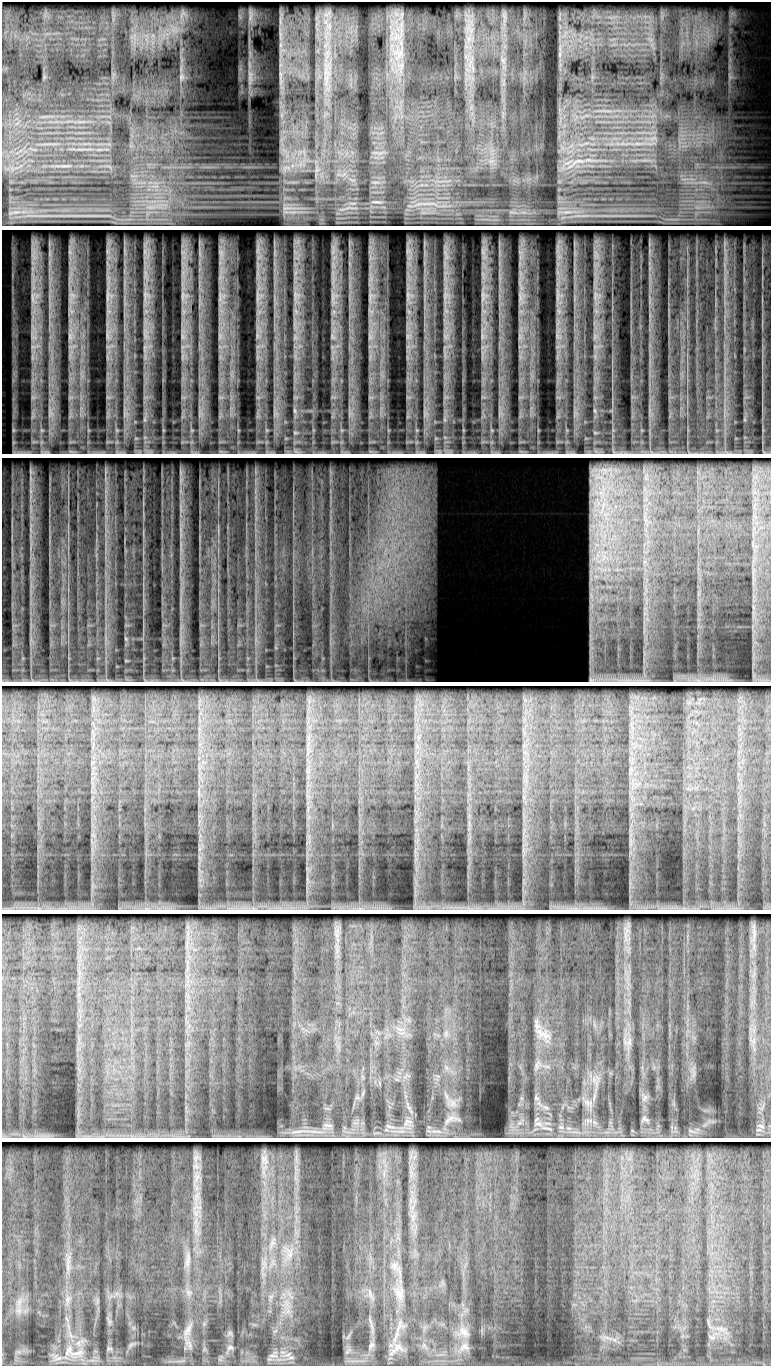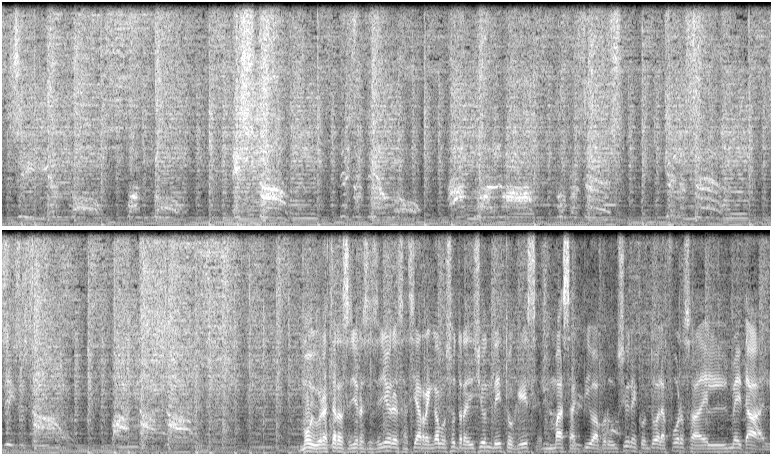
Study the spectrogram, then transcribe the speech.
Hey now, take a step outside and seize the day sumergido en la oscuridad, gobernado por un reino musical destructivo, surge una voz metalera, más activa producciones, con la fuerza del rock. Muy buenas tardes, señoras y señores. Así arrancamos otra edición de esto que es Más Activa Producciones con toda la fuerza del metal.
